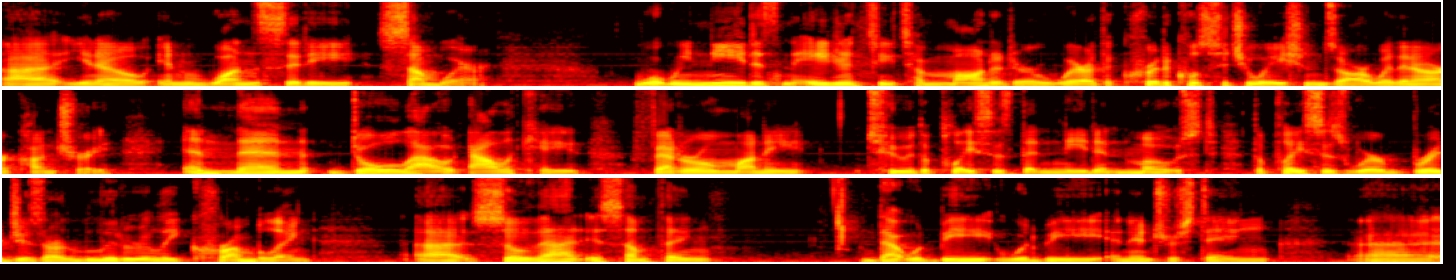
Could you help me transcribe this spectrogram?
uh, you know, in one city somewhere. What we need is an agency to monitor where the critical situations are within our country and then dole out, allocate federal money to the places that need it most, the places where bridges are literally crumbling. Uh, so that is something that would be would be an interesting uh,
